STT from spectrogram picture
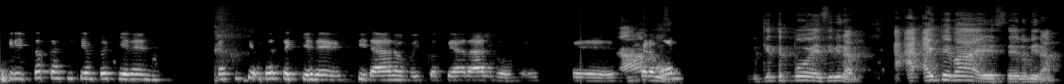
de cripto casi siempre quieren, casi siempre se quiere tirar o boicotear algo. Este, ah, pero pues, bueno. ¿qué te puedo decir? Mira, ahí te va, este, no, mira,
